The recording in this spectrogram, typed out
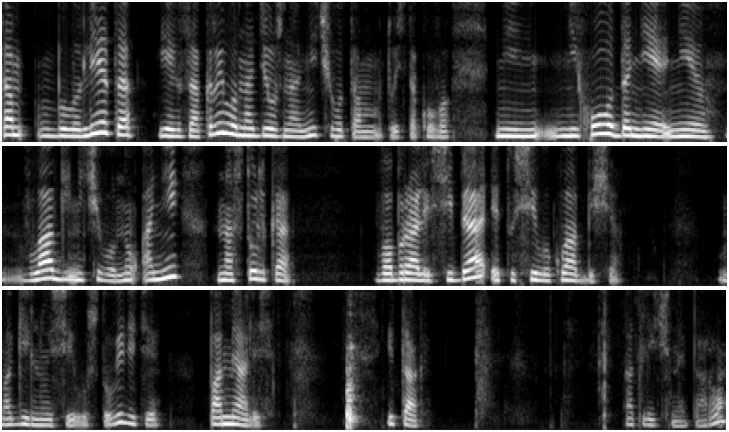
Там было лето, я их закрыла надежно, ничего там, то есть такого ни, ни холода, ни, ни влаги, ничего. Но они настолько вобрали в себя эту силу кладбища, могильную силу, что, видите, помялись. Итак, отличное таро.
